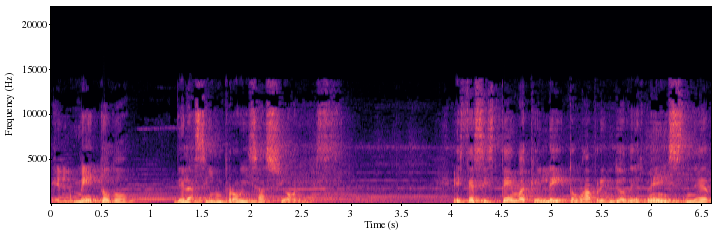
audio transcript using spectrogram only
el método de las improvisaciones. Este sistema que Leighton aprendió de Meissner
